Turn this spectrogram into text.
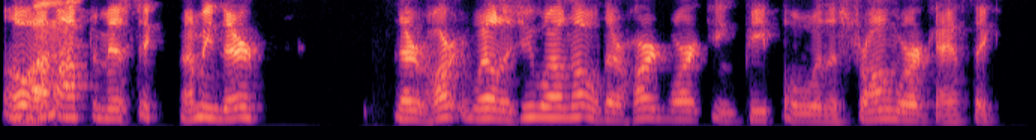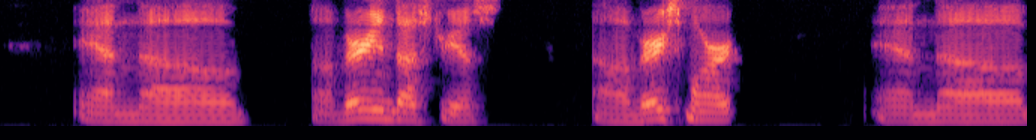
Oh, I'm optimistic. I mean, they're they're hard. Well, as you well know, they're hardworking people with a strong work ethic, and uh, uh, very industrious, uh, very smart. And uh,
